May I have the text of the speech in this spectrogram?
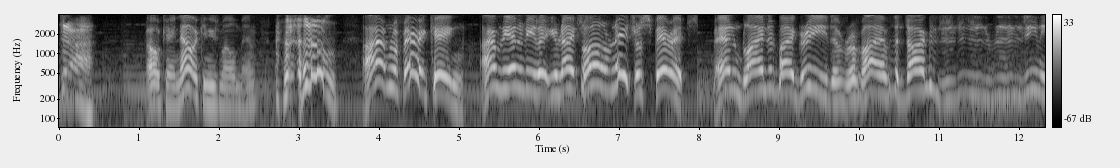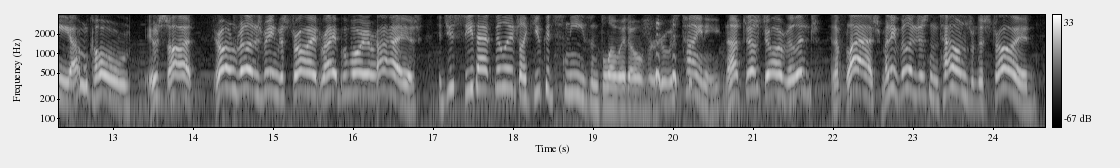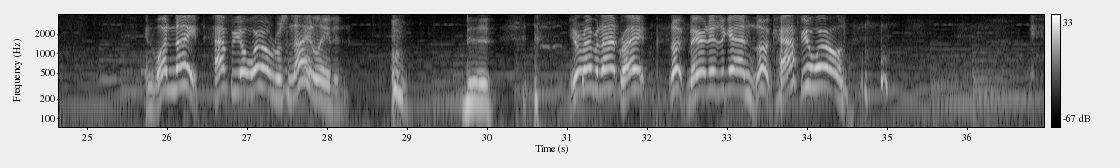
Duh. Okay, now I can use my old man. I'm the Fairy King. I'm the entity that unites all of nature's spirits. Men blinded by greed have revived the dark genie. I'm cold. You saw it. Your own village being destroyed right before your eyes. Did you see that village? Like you could sneeze and blow it over. It was tiny. Not just your village. In a flash, many villages and towns were destroyed. In one night, half of your world was annihilated. You remember that, right? Look, there it is again. Look, half your world.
